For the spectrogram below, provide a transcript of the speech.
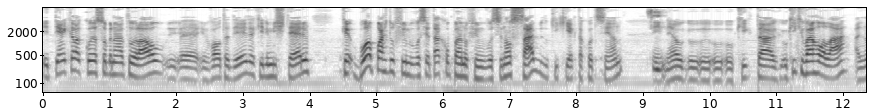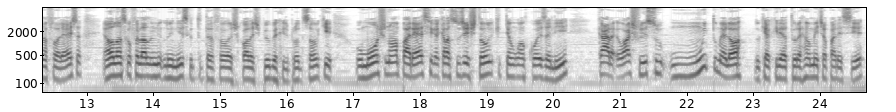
e tem aquela coisa sobrenatural é, em volta deles, aquele mistério. Porque boa parte do filme, você tá acompanhando o filme, você não sabe do que, que é que tá acontecendo. Sim. Né, o, o, o, o, que, que, tá, o que, que vai rolar ali na floresta. É o lance que eu falei lá no, no início, que tu falou a escola Spielberg de produção, que o monstro não aparece, fica aquela sugestão de que tem alguma coisa ali. Cara, eu acho isso muito melhor do que a criatura realmente aparecer.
